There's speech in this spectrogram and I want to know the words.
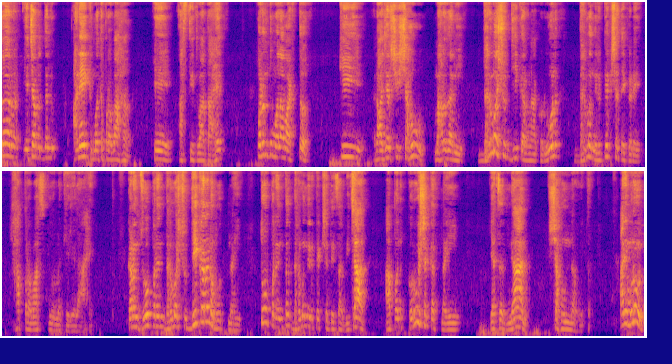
तर याच्याबद्दल अनेक मतप्रवाह हे अस्तित्वात आहेत. परंतु मला वाटतं की राजर्षी शाहू महाराजांनी धर्मशुद्धीकरणाकडून धर्मनिरपेक्षतेकडे हा प्रवास पूर्ण केलेला आहे. कारण जोपर्यंत धर्मशुद्धीकरण होत नाही तोपर्यंत धर्मनिरपेक्षतेचा विचार आपण करू शकत नाही याचं ज्ञान शाहूंना होतं. आणि म्हणून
